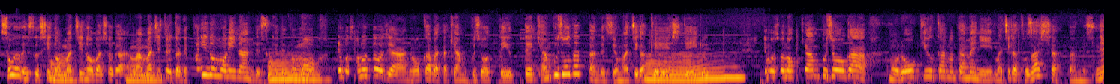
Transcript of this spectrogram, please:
そうです市の町の場所だ、うん、まあ町というかね国の森なんですけれども、うん、でもその当時はあの岡端キャンプ場って言ってキャンプ場だったんですよ町が経営している。でもそのキャンプ場がもう老朽化のために町が閉ざしちゃったんですね。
